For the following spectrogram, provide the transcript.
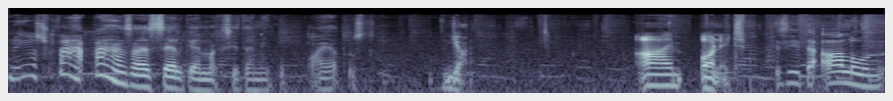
No jos vähän, vähän saisi selkeämmäksi sitä niin kuin ajatusta. Joo. I'm on it. Siitä alun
